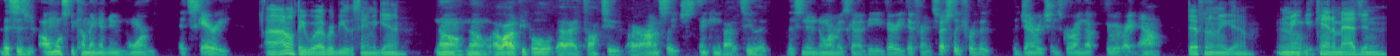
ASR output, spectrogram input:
this is almost becoming a new norm. It's scary. I don't think we'll ever be the same again. No, no. A lot of people that I've talked to are honestly just thinking about it too. That this new norm is going to be very different, especially for the the generations growing up through it right now. Definitely, yeah. I mean, Um, you can't imagine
